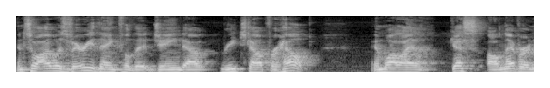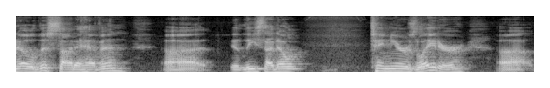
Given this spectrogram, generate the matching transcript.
And so I was very thankful that Jane out, reached out for help. And while I guess I'll never know this side of heaven, uh, at least I don't 10 years later, uh,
